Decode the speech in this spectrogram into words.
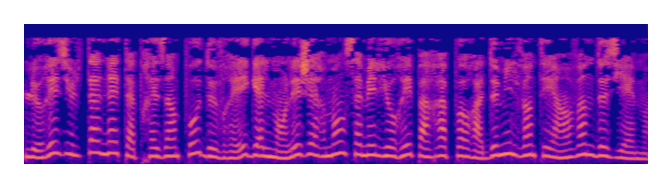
Le résultat net après impôt devrait également légèrement s'améliorer par rapport à 2021-22e.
